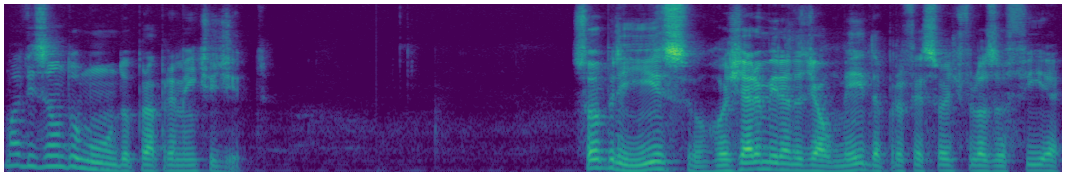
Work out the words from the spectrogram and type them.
uma visão do mundo propriamente dito. Sobre isso, Rogério Miranda de Almeida, professor de filosofia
